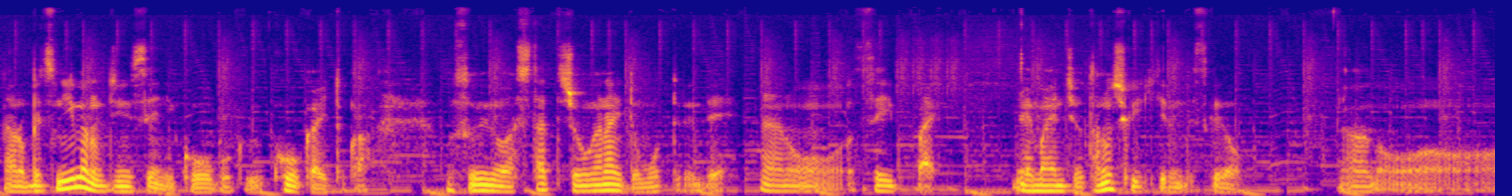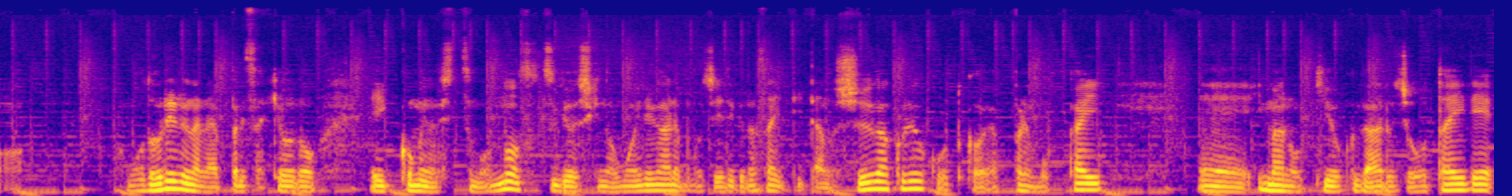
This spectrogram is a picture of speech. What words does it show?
あの別に今の人生にこう僕後悔とかそういうのはしたってしょうがないと思ってるんで、あの精一杯毎日を楽しく生きてるんですけど、あの戻れるならやっぱり先ほど1個目の質問の卒業式の思い出があれば教えてくださいって言ったあの修学旅行とかをやっぱりもう一回、えー今の記憶がある状態で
